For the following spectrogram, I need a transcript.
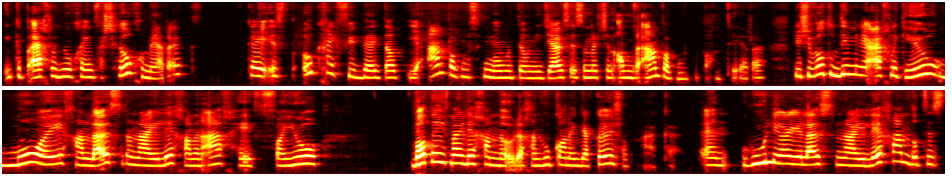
ik heb eigenlijk nog geen verschil gemerkt okay, is het ook geen feedback dat je aanpak misschien momenteel niet juist is en dat je een andere aanpak moet hanteren. Dus je wilt op die manier eigenlijk heel mooi gaan luisteren naar je lichaam en aangeven van joh, wat heeft mijn lichaam nodig en hoe kan ik daar keuze op maken? En hoe leer je luisteren naar je lichaam? Dat is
